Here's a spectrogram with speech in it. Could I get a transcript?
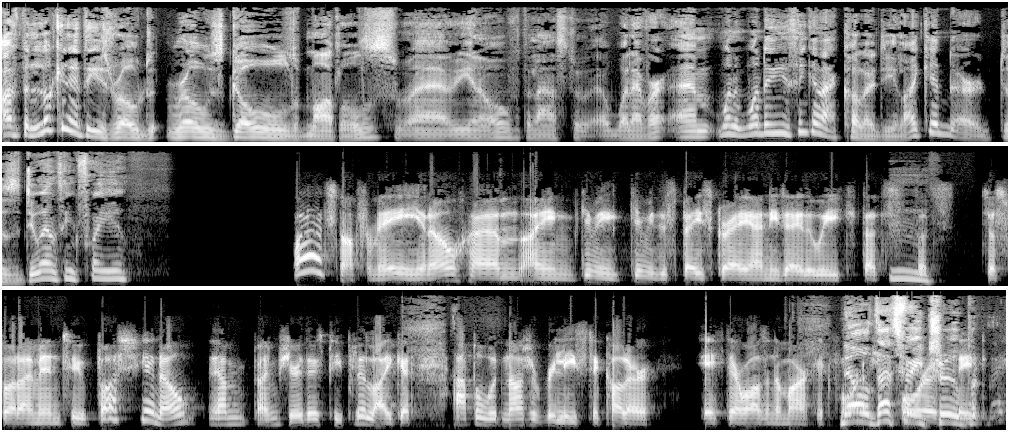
I've been looking at these road, rose gold models, uh, you know, over the last uh, whatever. Um, what, what do you think of that color? Do you like it, or does it do anything for you? Well, it's not for me, you know. Um, I mean, give me give me the space grey any day of the week. That's mm. that's just what I'm into. But you know, I'm I'm sure there's people who like it. Apple would not have released a color if there wasn't a market for no, it. No, that's very true. But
